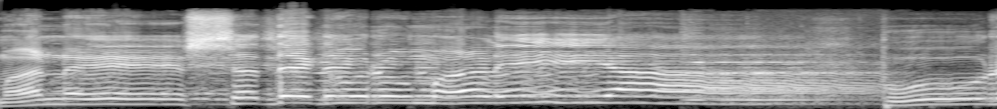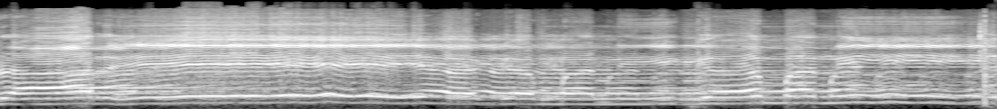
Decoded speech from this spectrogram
મને સદગુરુ મળ્યા, પૂરા રે ગમની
